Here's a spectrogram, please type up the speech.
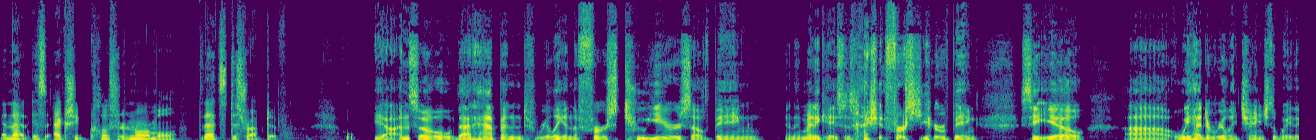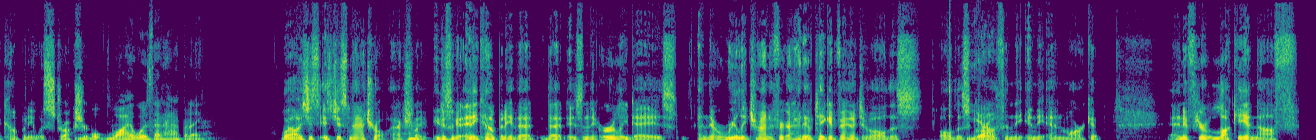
and that is actually closer to normal, that's disruptive. Yeah, and so that happened really in the first two years of being, and in many cases, actually the first year of being CEO. Uh, we had to really change the way the company was structured. Well, why was that happening? Well, it's just it's just natural, actually. You just look at any company that that is in the early days, and they're really trying to figure out how to take advantage of all this all this Yeah. growth in the in the end market. And if you're lucky enough,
